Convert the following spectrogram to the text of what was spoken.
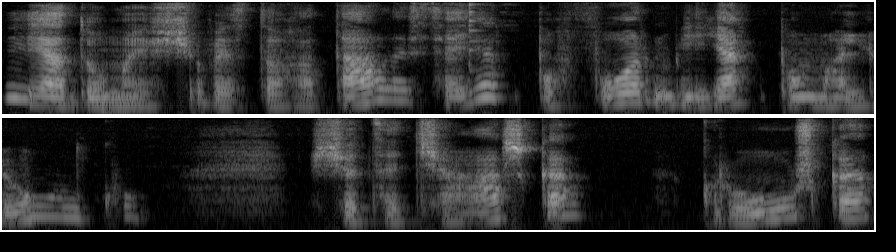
Я думаю, що ви здогадалися, як по формі, як по малюнку, що це чашка, кружка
